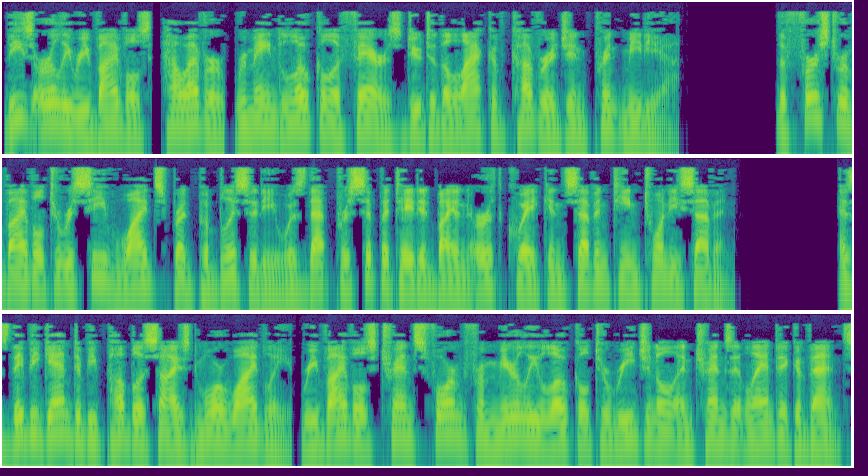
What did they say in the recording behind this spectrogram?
These early revivals, however, remained local affairs due to the lack of coverage in print media. The first revival to receive widespread publicity was that precipitated by an earthquake in 1727. As they began to be publicized more widely, revivals transformed from merely local to regional and transatlantic events.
